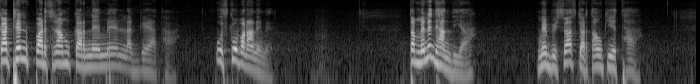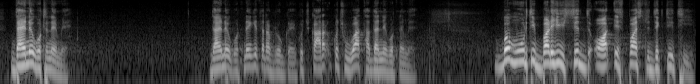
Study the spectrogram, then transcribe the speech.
कठिन परिश्रम करने में लग गया था, उसको बनाने में। तब मैंने ध्यान दिया, मैं विश्वास करता हूँ कि यह था, दाहिने घुटने में। दाहिने घुटने की तरफ़ रुक गए, कुछ कारण, कुछ हुआ था दाहिने घुटने में। वो मूर्ति बड़ी सिद्ध और स्पष्ट दिखती थी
